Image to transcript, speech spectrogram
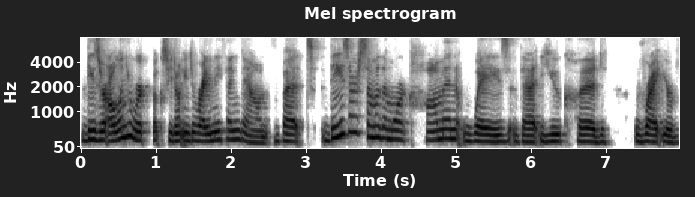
these are all in your workbook, so you don't need to write anything down. But these are some of the more common ways that you could write your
